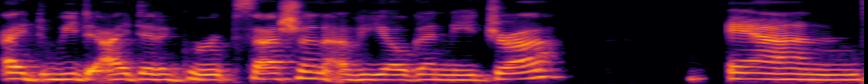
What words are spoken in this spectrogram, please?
I we I did a group session of yoga nidra and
